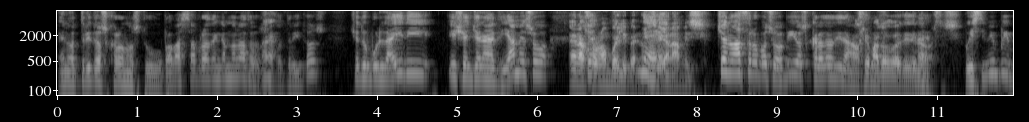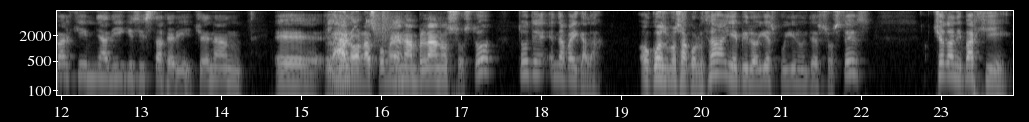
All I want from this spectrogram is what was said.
είναι ο τρίτος χρόνος του Παπασταύρου, αν δεν κάνω λάθος. Ναι. Ο τρίτος, και του Πουλαίδη είχε και ένα διάμεσο Ένα Και- χρόνο που έλειπε Ναι. νομίζω για να μίση. και ο άνθρωπος ο οποίος κρατά την ανόρθωση. Χρηματοδοτεί την Ναι. ανόρθωση. Που η στιγμή που υπάρχει μια διοίκηση σταθερή και έναν, ε, Πλάνο, έναν, α πούμε. έναν πλάνο σωστό, τότε ε, να πάει καλά. Ο κόσμος ακολουθά, οι επιλογές που γίνονται σωστές και όταν υπάρχει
